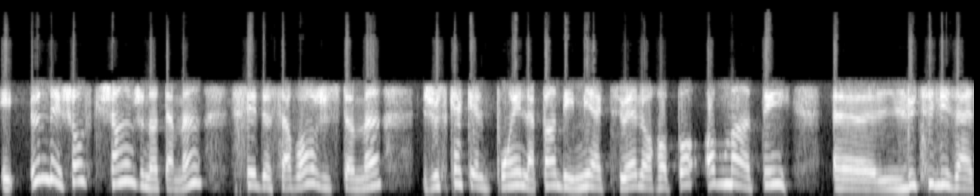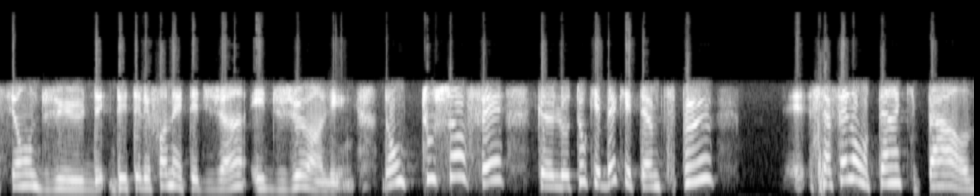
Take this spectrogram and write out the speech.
Et une des choses qui change notamment, c'est de savoir justement jusqu'à quel point la pandémie actuelle n'aura pas augmenté euh, l'utilisation du, des, téléphones intelligents et du jeu en ligne. Donc, tout ça fait que l'Auto-Québec était un petit peu ça fait longtemps qu'ils parlent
